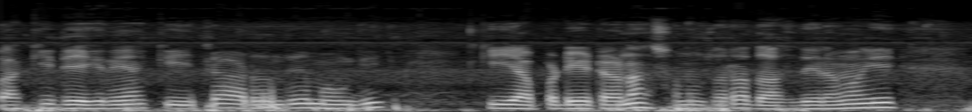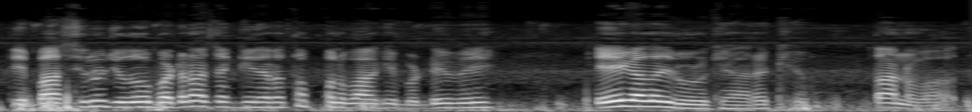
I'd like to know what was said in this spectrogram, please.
ਬਾਕੀ ਦੇਖਦੇ ਆ ਕੀ ਝਾੜ ਦਿੰਦੇ ਮੂੰਗੀ, ਕੀ ਅਪਡੇਟ ਆ ਨਾ, ਤੁਹਾਨੂੰ ਸਾਰਾ ਦੱਸਦੇ ਰਵਾਂਗੇ। ਤੇ ਬਸ ਇਹਨੂੰ ਜਦੋਂ ਵੱਢਣਾ, ਚੰਗੀ ਤਰ੍ਹਾਂ ਧੁੱਪ ਲਵਾ ਕੇ ਵੱਢਿਓ ਵੀਰੇ। ਇਹ ਗੱਲ ਦਾ ਜ਼ਰੂਰ ਖਿਆਲ ਰੱਖਿਓ। ਧੰਨਵਾਦ।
